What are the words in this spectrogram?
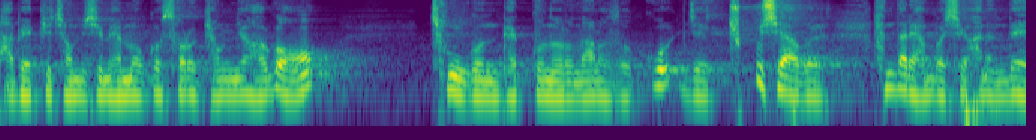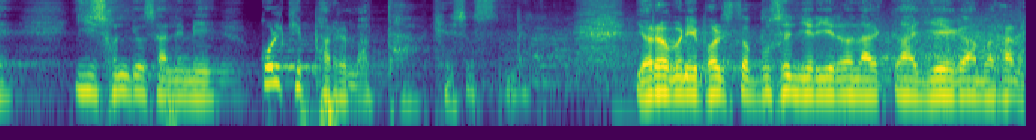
바베큐 점심 해 먹고 서로 격려하고 청군, 백군으로 나눠서 골, 이제 축구 시합을 한 달에 한 번씩 하는데 이 선교사님이 골키퍼를 맡아 계셨습니다. 여러분이 벌써 무슨 일이 일어날까 예감을 거.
